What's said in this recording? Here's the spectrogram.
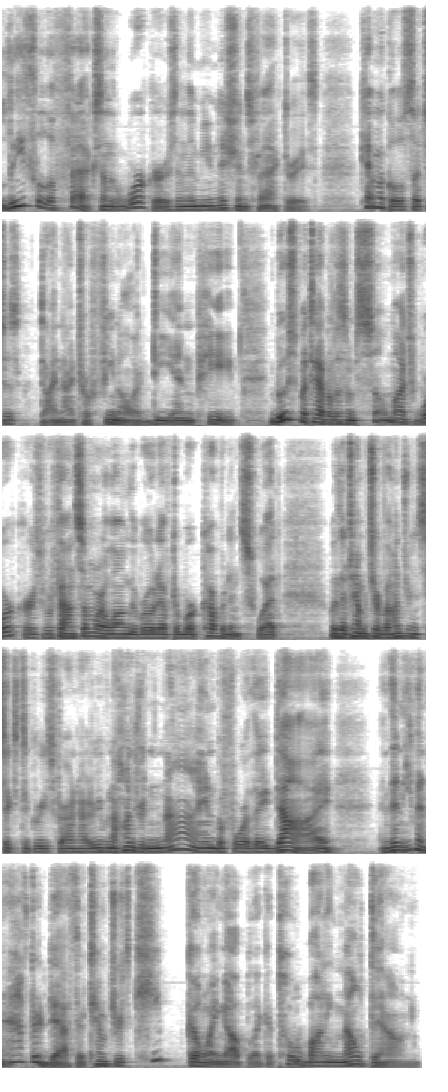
lethal effects on the workers in the munitions factories. Chemicals such as dinitrophenol, or DNP, boost metabolism so much workers were found somewhere along the road after work covered in sweat, with a temperature of 106 degrees Fahrenheit, or even 109 before they die, and then even after death, their temperatures keep going up like a total body meltdown.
